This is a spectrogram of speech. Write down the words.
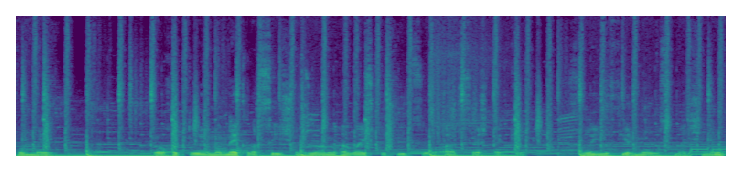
Бо ми приготуємо не класичну з гавайську піцу, а все ж таки свою фірмову смачну.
